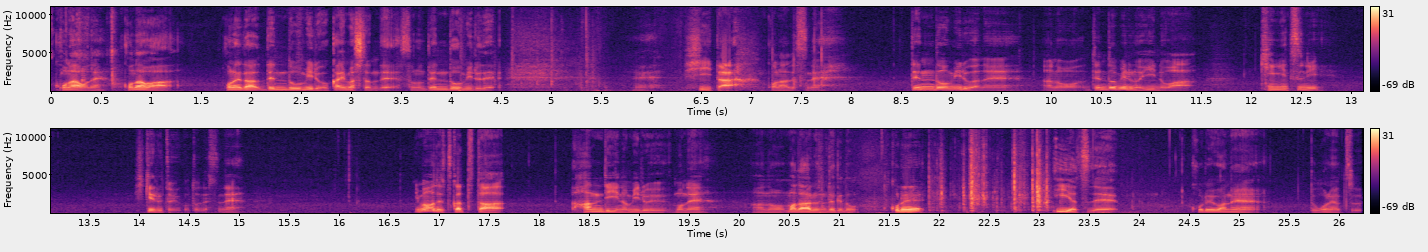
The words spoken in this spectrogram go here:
ー、粉をね粉はこの間電動ミルを買いましたんでその電動ミルで、えー、引いた粉ですね。電動ミルはねあの電動ミルのいいのは均一に引けるということですね。今まで使ってたハンディのミルもねあのまだあるんだけどこれいいやつでこれはねどこのやつ、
